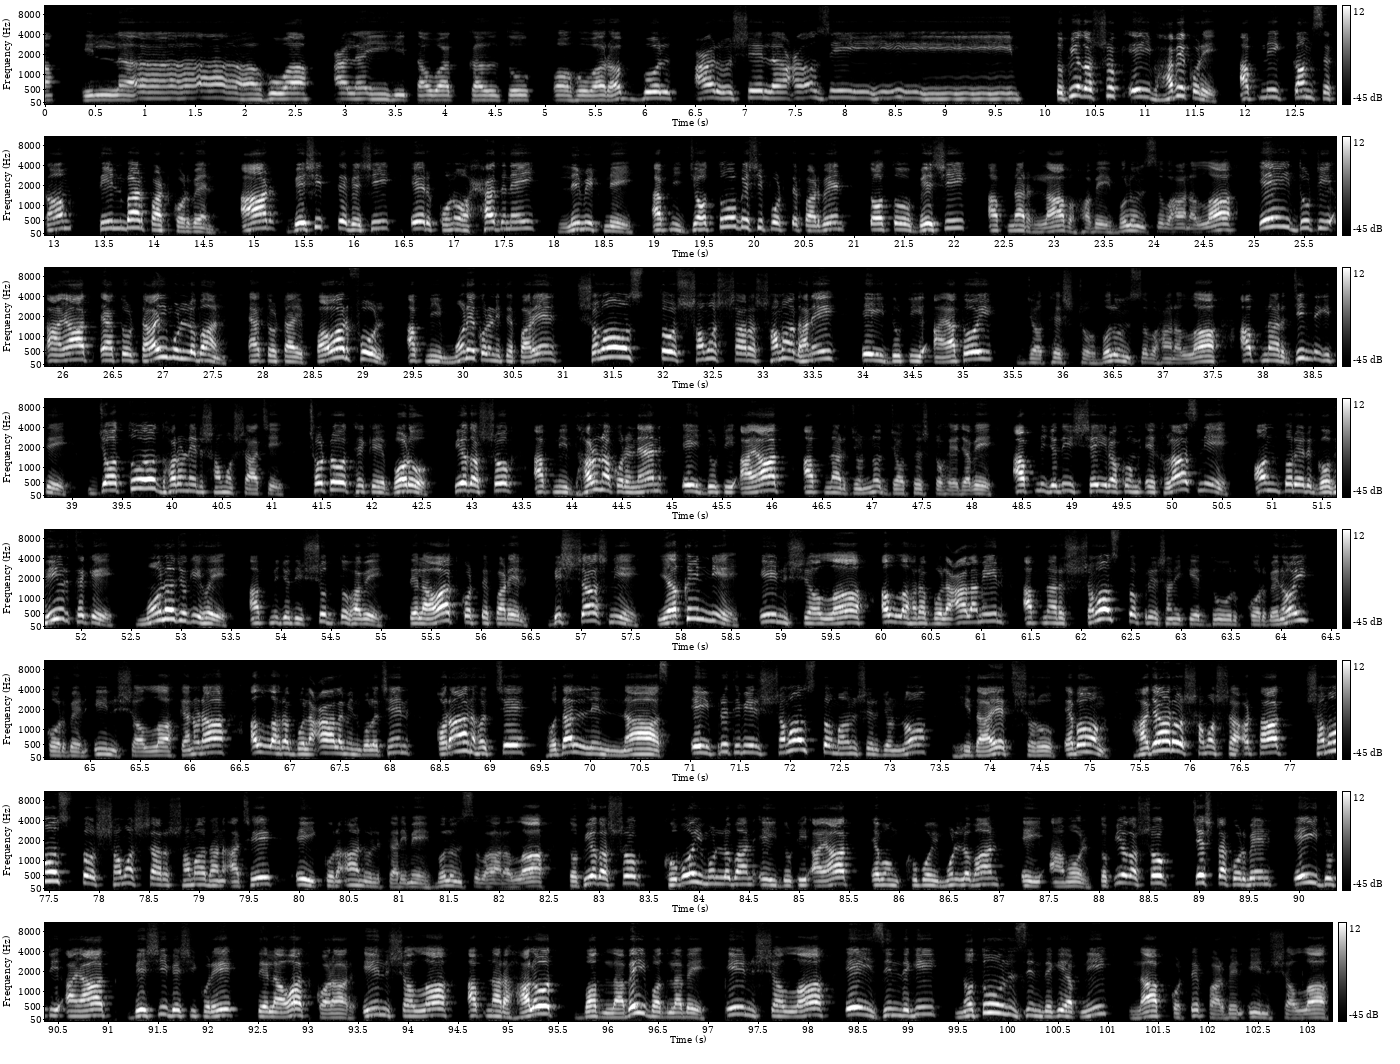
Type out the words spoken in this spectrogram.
তো প্রিয় দর্শক, এইভাবে করে আপনি কমসে কম তিনবার পাঠ করবেন। আর বেশিতে বেশি এর কোনো হাদ নেই, লিমিট নেই। আপনি যত বেশি পড়তে পারবেন, তত বেশি আপনার লাভ হবে। বলুন সুবাহ এই দুটি আয়াত এতটাই মূল্যবান, এতটাই পাওয়ারফুল আপনি মনে করে নিতে পারেন সমস্ত সমস্যার সমাধানে এই দুটি আয়াতই যথেষ্ট। বলুন সুবহান আল্লাহ আপনার জিন্দগিতে যত ধরনের সমস্যা আছে, ছোট থেকে বড়, প্রিয় দর্শক, আপনি ধারণা করে নেন এই দুটি আয়াত আপনার জন্য যথেষ্ট হয়ে যাবে। আপনি যদি সেই রকম এখলাস নিয়ে অন্তরের গভীর থেকে মনোযোগী হয়ে আপনি যদি শুদ্ধভাবে তেলাওয়াত করতে পারেন, বিশ্বাস নিয়ে, ইয়াকিন নিয়ে, ইনশাআল্লাহ আল্লাহ রাব্বুল আলামিন আপনার সমস্ত পেরেশানিকে দূর করবেনই করবেন ইনশাল্লাহ কেননা আল্লাহ রাব্বুল আলামিন বলেছেন, কোরআন হচ্ছে হুদাল্লিন নাস এই পৃথিবীর সমস্ত মানুষের জন্য হিদায়েত স্বরূপ এবং হাজারো সমস্যা, অর্থাৎ সমস্ত সমস্যার সমাধান আছে এই কোরআনুল কারিমে। বলুন সুবাহ আল্লাহ তো প্রিয় দর্শক, খুবই মূল্যবান এই দুটি আয়াত এবং খুবই মূল্যবান এই আমল। তো প্রিয় দর্শক, চেষ্টা করবেন এই দুটি আয়াত বেশি বেশি করে তেলাওয়াত করার। ইনশাল্লাহ আপনার হালত বদলাবেই বদলাবে। ইনশাল্লাহ এই জিন্দগি, নতুন জিন্দগি আপনি লাভ করতে পারবেন ইনশাল্লাহ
